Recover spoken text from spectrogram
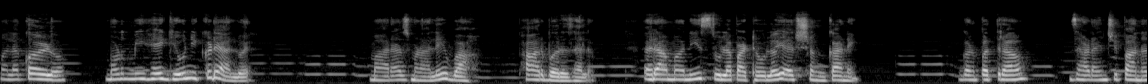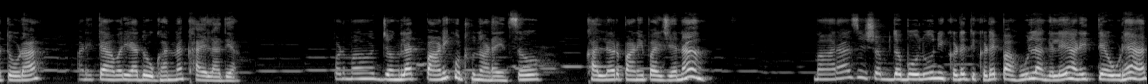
मला कळलं. म्हणून मी हे घेऊन इकडे आलोय. महाराज म्हणाले वाह! फार बरं झालं. रामानीच तुला पाठवलं यात शंका नाही. गणपतराव झाडांची पानं तोडा आणि त्यावर या दोघांना खायला द्या. पण मग जंगलात पाणी कुठून आणायचं? खाल्ल्यावर पाणी पाहिजे ना? महाराज हे शब्द बोलून इकडे तिकडे पाहू लागले आणि तेवढ्यात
